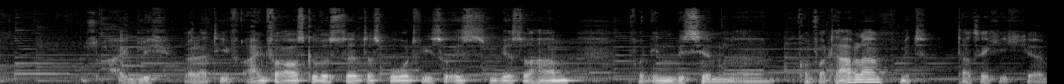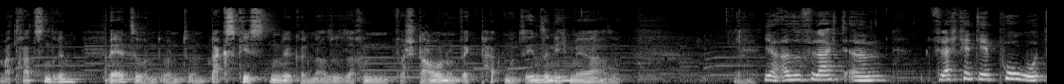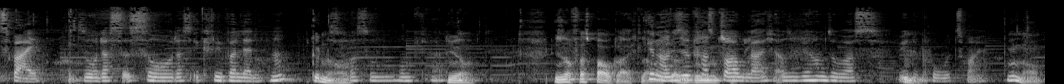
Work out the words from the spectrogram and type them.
Ist eigentlich relativ einfach ausgerüstet, das Boot, wie es so ist, wie wir es so haben. Von innen ein bisschen äh, komfortabler mit tatsächlich äh, Matratzen drin, Bett und, und, und Backskisten. Wir können also Sachen verstauen und wegpacken und sehen sie nicht mehr. Also, Ja, also vielleicht, ähm, vielleicht kennt ihr Pogo 2. So, das ist so das Äquivalent, ne? Genau. Das, was so rumfährt. ja. Die sind auch fast baugleich, glaube Genau, ich. die Also sind fast baugleich. Also wir haben sowas wie eine Pogo 2. Genau.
